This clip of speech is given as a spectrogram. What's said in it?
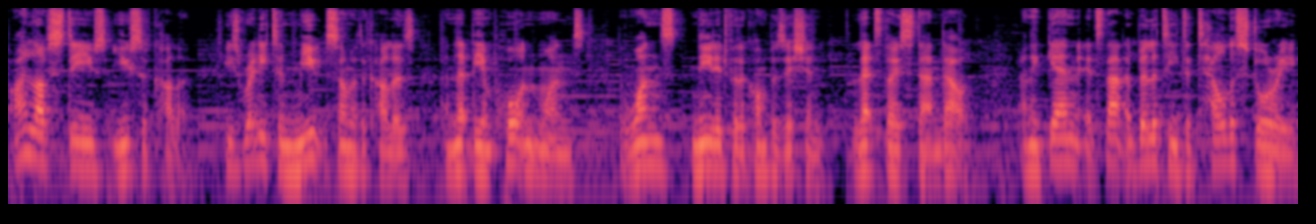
I love Steve's use of colour he's ready to mute some of the colours and let the important ones, the ones needed for the composition, let those stand out. And again, it's that ability to tell the story,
